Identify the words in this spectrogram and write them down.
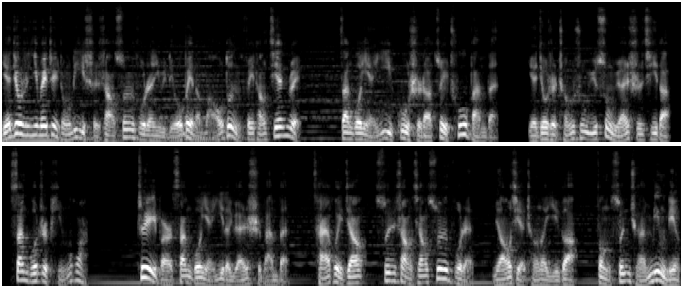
也就是因为这种历史上孙夫人与刘备的矛盾非常尖锐，《三国演义》故事的最初版本。也就是成书于宋元时期的《三国志平话》，这本《三国演义》的原始版本，才会将孙尚香孙夫人描写成了一个奉孙权命令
